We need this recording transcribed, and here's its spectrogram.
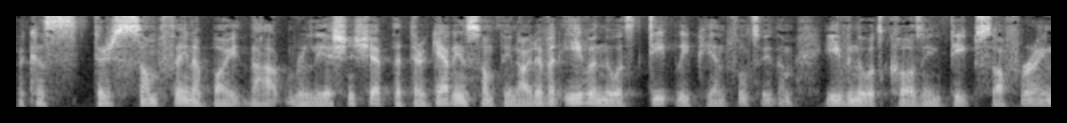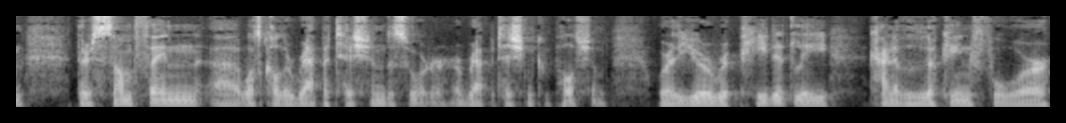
because there's something about that relationship that they're getting something out of it, even though it's deeply painful to them, even though it's causing deep suffering. There's something, uh, what's called a repetition disorder, a repetition compulsion, where you're repeatedly kind of looking for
